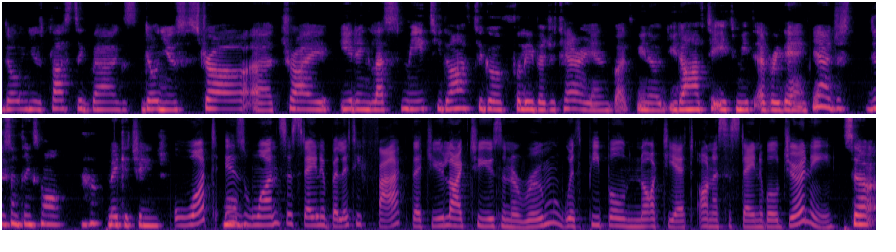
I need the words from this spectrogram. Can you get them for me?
Don't use plastic bags don't use straw. Uh, try eating less meat. You don't have to go fully vegetarian, but you know you don't have to eat meat every day. Yeah, just do something small. make a change. What yeah. is one sustainability fact that you like to use in a room with people not yet on a sustainable journey? So,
